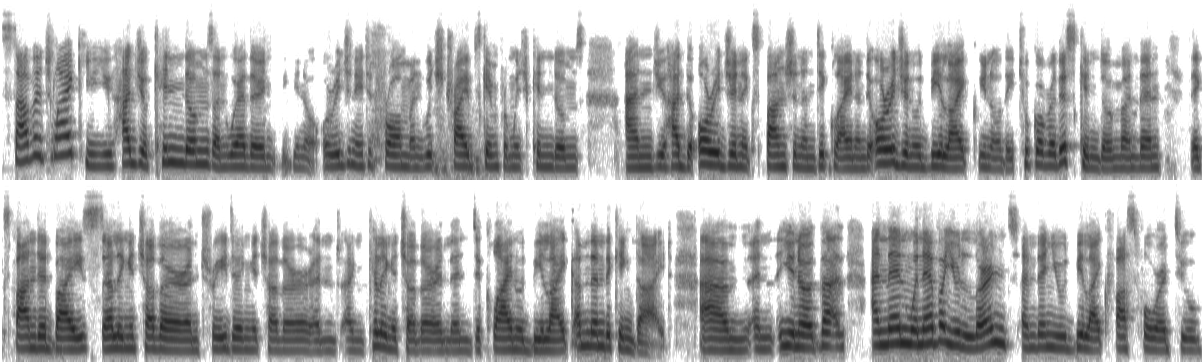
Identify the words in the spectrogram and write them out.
savage like you you had your kingdoms and where they you know originated from and which tribes came from which kingdoms and you had the origin expansion and decline. And the origin would be like you know they took over this kingdom and then they expanded by selling each other and trading each other and and killing each other and then decline would be like and then the king died. Um and you know that and then whenever you learned and then you would be like fast forward to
